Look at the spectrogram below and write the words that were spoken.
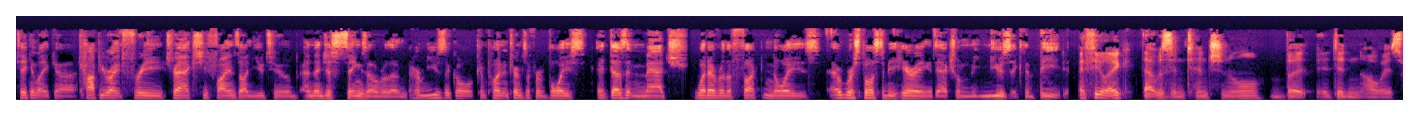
taking like uh, copyright free tracks she finds on YouTube and then just sings over them. Her musical component in terms of her voice, it doesn't match whatever the fuck noise we're supposed to be hearing. The actual mu- music, the beat. I feel like that was intentional, but it didn't always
